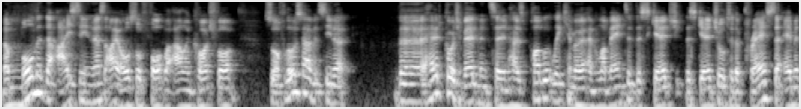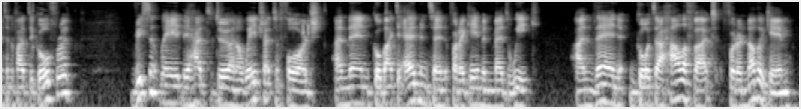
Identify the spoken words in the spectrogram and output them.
The moment that I seen this, I also thought what Alan Koch thought. So for those who haven't seen it, the head coach of Edmonton has publicly come out and lamented the schedule the schedule to the press that Edmonton have had to go through. Recently, they had to do an away trip to Forge and then go back to Edmonton for a game in midweek, and then go to Halifax for another game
